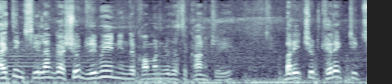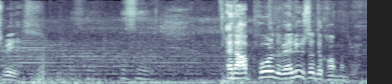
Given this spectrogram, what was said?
I think Sri Lanka should remain in the Commonwealth as a country, but it should correct its ways and uphold the values of the Commonwealth.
